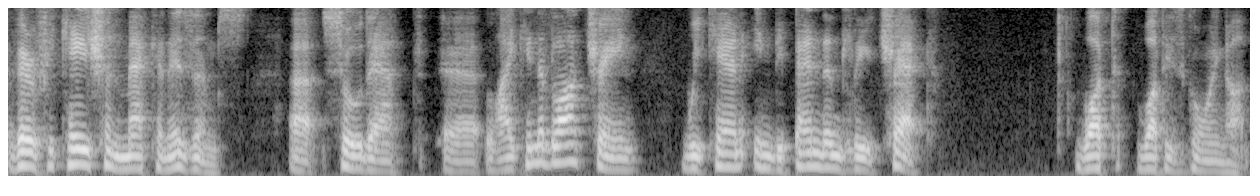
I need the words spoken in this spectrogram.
verification mechanisms uh, so that uh, like in the blockchain we can independently check what what is going on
